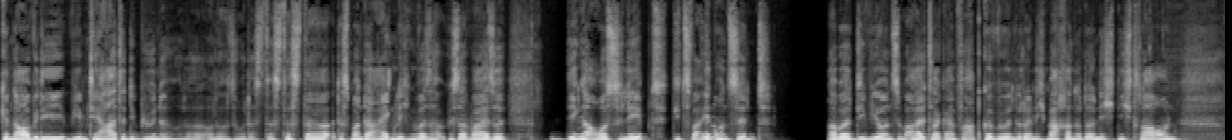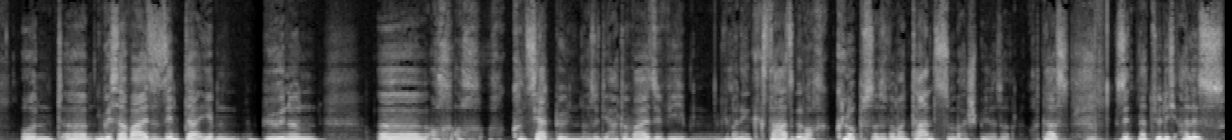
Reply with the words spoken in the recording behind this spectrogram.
Genau wie die, wie im Theater die Bühne oder, oder so, dass, dass, dass, da, dass man da eigentlich in gewisser Weise Dinge auslebt, die zwar in uns sind, aber die wir uns im Alltag einfach abgewöhnen oder nicht machen oder nicht, nicht trauen. Und äh, in gewisser Weise sind da eben Bühnen, äh, auch, auch, auch Konzertbühnen, also die Art und Weise, wie, wie man in Ekstase oder auch Clubs, also wenn man tanzt zum Beispiel, also auch das sind natürlich alles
